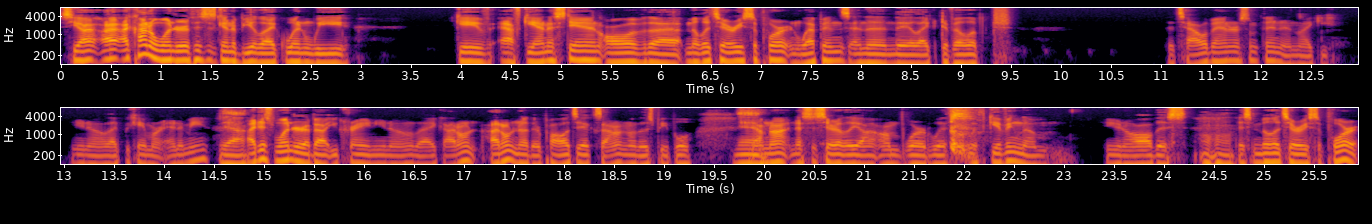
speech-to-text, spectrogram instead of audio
See, I, I, I kind of wonder if this is going to be like when we gave Afghanistan all of the military support and weapons, and then they like developed the Taliban or something, and like you know, like became our enemy. yeah I just wonder about Ukraine. You know, like I don't I don't know their politics. I don't know those people. yeah I'm not necessarily on, on board with with giving them you know all this Mhm. this military support.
